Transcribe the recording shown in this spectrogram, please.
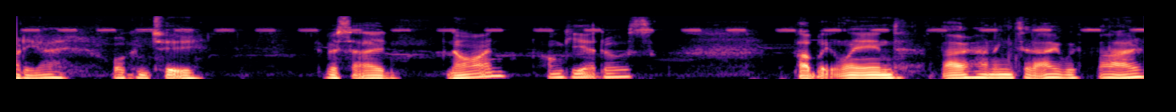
Rightio, welcome to episode 9, Hohnke Outdoors. Public land bow hunting today with Beau.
